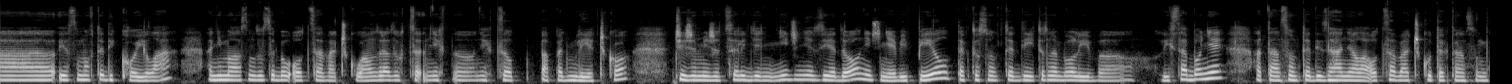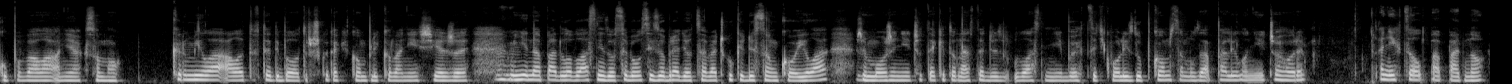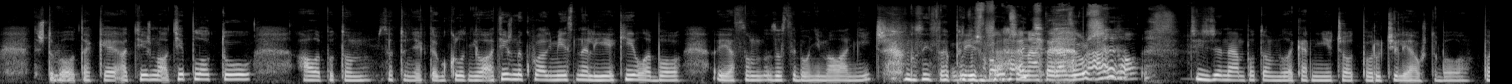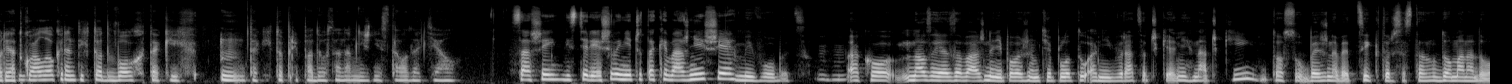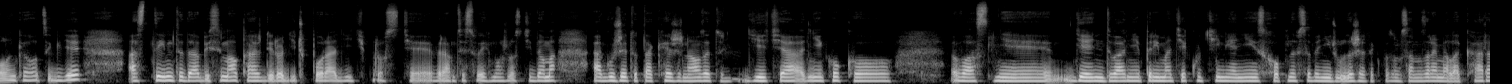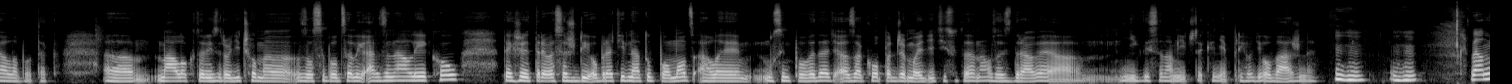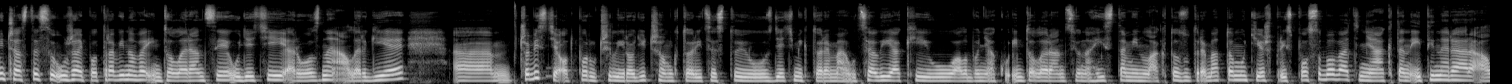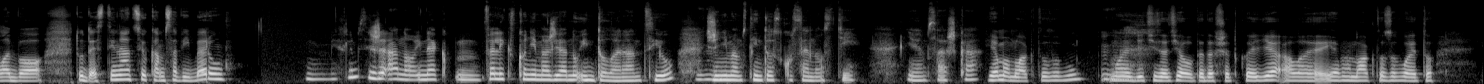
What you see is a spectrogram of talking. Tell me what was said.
ja som ho vtedy kojila a nemala som so sebou odsavačku a on zrazu chcel, nech, e, nechcel papať mliečko. Čiže mi, že celý deň nič nezjedol, nič nevypil, tak to som vtedy, to sme boli v Lisabone a tam som vtedy zháňala odsavačku, tak tam som kupovala a nejak som ho krmila, ale to vtedy bolo trošku také komplikovanejšie, že mm-hmm. mi nenapadlo vlastne so sebou si zobrať odsavačku, keďže som kojila, mm-hmm. že môže niečo takéto nastať, že vlastne nebude chcieť kvôli zubkom, sa mu zapálilo niečo hore a nechcel papať, no. Takže to mm. bolo také, a tiež mal teplotu ale potom sa to nejak tak ukludnilo. A tiež sme kúpali miestne lieky, lebo ja som so sebou nemala nič. Musím sa priznať. teraz už. Áno. Čiže nám potom v lekárni niečo odporučili a už to bolo v poriadku. Ale okrem týchto dvoch takých, mm, takýchto prípadov sa nám nič nestalo zatiaľ. Saši, vy ste riešili niečo také vážnejšie? My vôbec. Uh-huh. Ako naozaj ja za vážne nepovažujem teplotu ani vracačky, ani hnačky. To sú bežné veci, ktoré sa stanú doma na dovolenke hoci kde. A s tým teda by si mal každý rodič poradiť proste v rámci svojich možností doma. Ak už je to také, že naozaj to dieťa niekoľko vlastne deň, dva nepríjma tekutiny a nie je schopné v sebe nič udržať, tak potom samozrejme lekára, lebo tak uh, málo ktorý z rodičov má so sebou celý arzenál liekov, takže treba sa vždy obratiť na tú pomoc, ale musím povedať a zaklopať, že moje deti sú teda naozaj zdravé a nikdy sa nám nič také neprihodilo vážne. Uh-huh. Uh-huh. Veľmi časté sú už aj potravinové intolerancie u detí a rôzne alergie. Um, čo by ste odporúčili rodičom, ktorí cestujú s deťmi, ktoré majú celiakiu alebo nejakú intoleranciu na histamín, laktózu? Treba tomu tiež prispôsobovať nejak ten itinerár alebo tú destináciu, kam sa vyberú? Myslím si, že áno. Inak mm, Felixko nemá žiadnu intoleranciu, mm. že nemám s týmto skúsenosti. Neviem, Saška? Ja mám laktozovú. Mm-hmm. Moje deti zatiaľ teda všetko jedia, ale ja mám laktozovú je to,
